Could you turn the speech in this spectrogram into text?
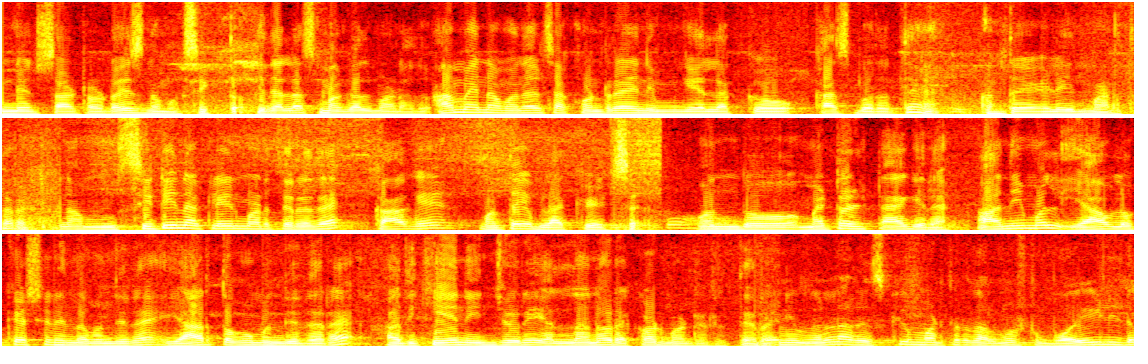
Indian star tortoise ನಮಗೆ ಸಿಕ್ತು. ಇದೆಲ್ಲ ಸ್ಮಗಲ್ ಮಾಡೋದು. ಆಮೇಲೆ ನಮ್ಮ ಮನೇಲಿ ಸಾಕೊಂಡ್ರೆ ನಿಮ್ಗೆ ಎಲ್ಲಕ್ಕೂ ಕಾಸು ಬರುತ್ತೆ ಅಂತ ಹೇಳಿ ಇದು ಮಾಡ್ತಾರೆ. ನಮ್ಮ ಸಿಟಿನ ಕ್ಲೀನ್ ಮಾಡ್ತಿರೋದೆ ಕಾಗೆ ಮತ್ತೆ ಬ್ಲಾಕ್ ಕಿಡ್ಸ್ ಒಂದು ಮೆಟಲ್ ಟ್ಯಾಗ್ ಇದೆ. ಅನಿಮಲ್ ಯಾವ ಲೊಕೇಶನ್ ಇಂದ ಬಂದಿದೆ ಯಾರು ತಗೊಂಡ್ಬಂದಿದ್ದಾರೆ ಅದಕ್ಕೆ ಏನು ಇಂಜುರಿ ಎಲ್ಲಾನು ರೆಕಾರ್ಡ್ ಮಾಡಿರ್ತಾರೆ ನೀವೆಲ್ಲ ರೆಸ್ಕ್ಯೂ ಮಾಡ್ತಿರೋದು almost wild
